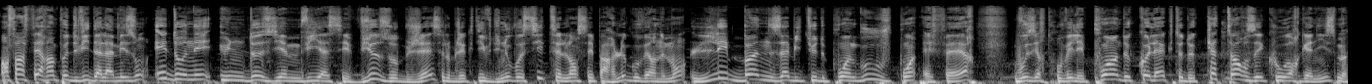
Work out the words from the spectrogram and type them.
Enfin, faire un peu de vide à la maison et donner une deuxième vie à ces vieux objets. C'est l'objectif du nouveau site lancé par le gouvernement lesbonneshabitudes.gouv.fr. Vous y retrouvez les points de collecte de 14 éco-organismes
